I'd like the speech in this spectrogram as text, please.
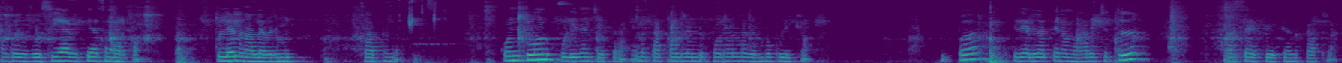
கொஞ்சம் ருசியாக வித்தியாசமாக இருக்கும். பிள்ளைகள் நல்லா விரும்பி சாப்பிடுங்க. கொஞ்சோண்டு புளி தான் சேர்க்குறேன். ஏன்னா தக்காளி ரெண்டு போடுறதுல ரொம்ப புளிக்கும். இப்போ இது எல்லாத்தையும் நம்ம அரைச்சிட்டு ரசம் எப்படி வைக்கணும்னு காட்டுறேன்.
